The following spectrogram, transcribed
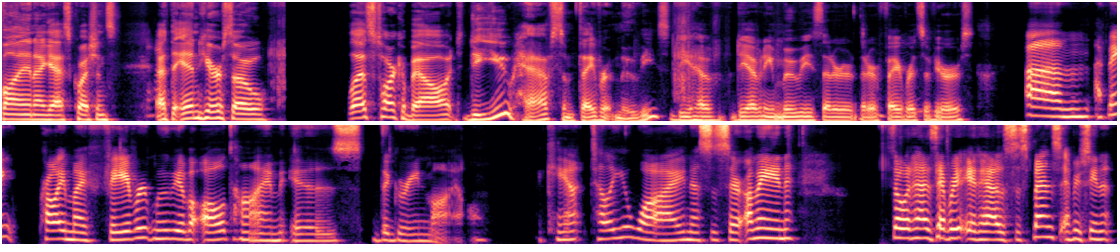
fun, I guess, questions uh-huh. at the end here. So let's talk about. Do you have some favorite movies? Do you have Do you have any movies that are that are favorites of yours? Um, I think probably my favorite movie of all time is The Green Mile I can't tell you why necessarily. I mean, so it has every it has suspense. Have you seen it?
